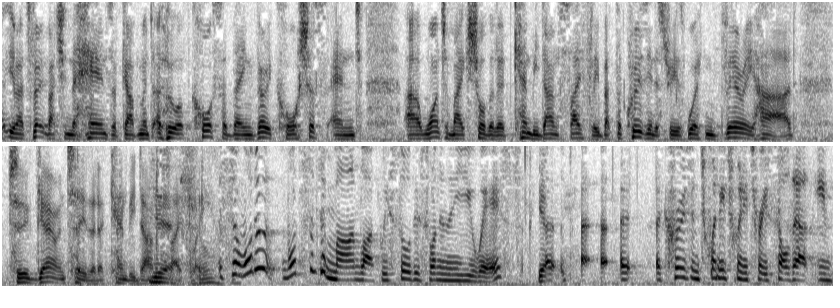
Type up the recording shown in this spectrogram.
you know, it's very much in the hands of government, who of course are being very cautious and uh, want to make sure that it can be done safely. But the cruise industry is working very hard to guarantee that it can be done Yeah, safely. sure. So, what are, what's the demand like? We saw this one in the US. Yeah. A, a, a, a cruise in 2023 sold out in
